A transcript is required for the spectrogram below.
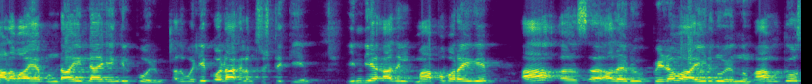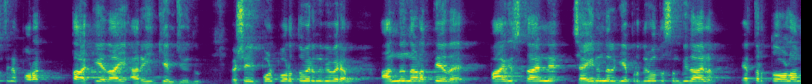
ആളപായം ഉണ്ടായില്ല എങ്കിൽ പോലും അത് വലിയ കോലാഹലം സൃഷ്ടിക്കുകയും ഇന്ത്യ അതിൽ മാപ്പ് പറയുകയും ആ അതൊരു പിഴവായിരുന്നു എന്നും ആ ഉദ്യോഗസ്ഥനെ പുറത്താക്കിയതായി അറിയിക്കുകയും ചെയ്തു. പക്ഷേ ഇപ്പോൾ പുറത്തു വരുന്ന വിവരം അന്ന് നടത്തിയത് പാകിസ്ഥാന് ചൈന നൽകിയ പ്രതിരോധ സംവിധാനം എത്രത്തോളം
